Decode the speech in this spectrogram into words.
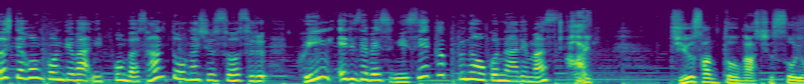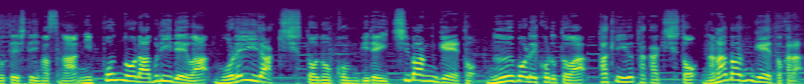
そして香港では日本馬3頭が出走するクイーンエリザベス2世カップが行われます。はい。13頭が出走予定していますが日本のラブリーデーはモレイラ騎手とのコンビで1番ゲート。ヌーボレコルトは武豊騎手と7番ゲートから。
